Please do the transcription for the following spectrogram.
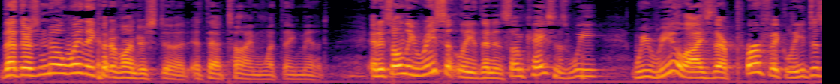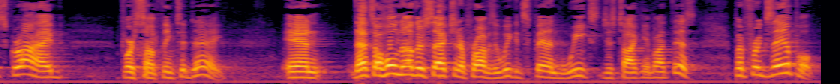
that there's no way they could have understood at that time what they meant. And it's only recently that in some cases we we realize they're perfectly described for something today. And that's a whole other section of prophecy. We could spend weeks just talking about this. But for example,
